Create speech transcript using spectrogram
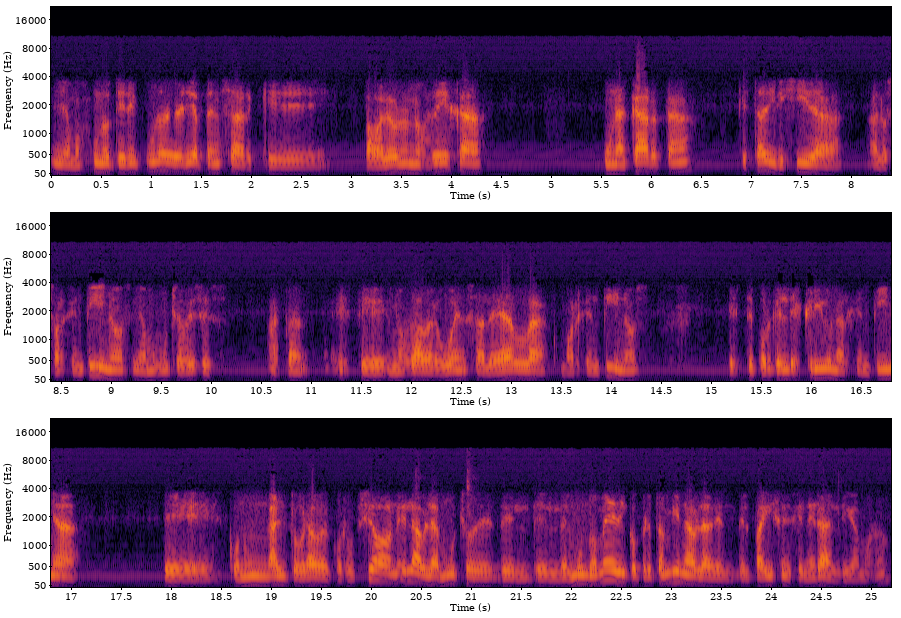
digamos, uno tiene, uno debería pensar que Favaloro nos deja una carta que está dirigida a los argentinos, digamos, muchas veces hasta este, nos da vergüenza leerla como argentinos, este, porque él describe una Argentina eh, con un alto grado de corrupción. Él habla mucho del, mundo médico, pero también habla del, país en general, digamos, ¿no?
